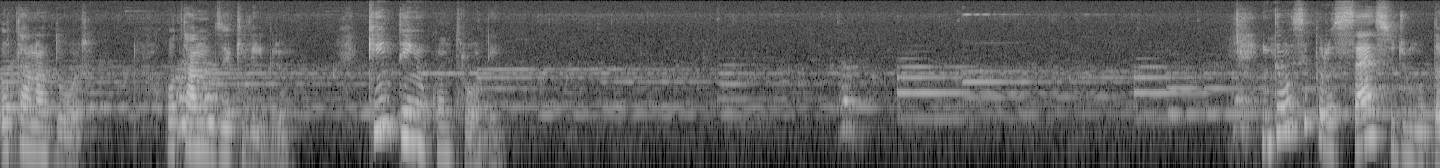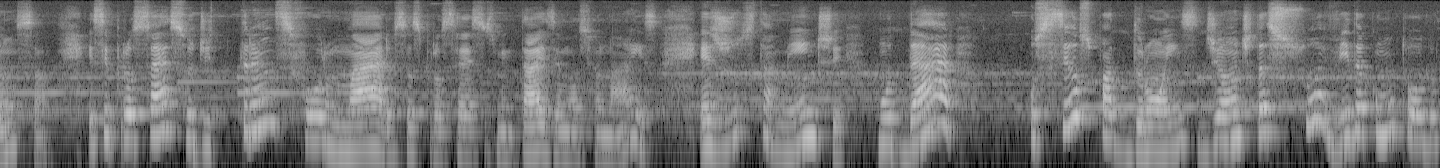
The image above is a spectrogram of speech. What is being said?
Ou está na dor? Ou está no desequilíbrio? Quem tem o controle? Então, esse processo de mudança, esse processo de transformar os seus processos mentais e emocionais é justamente mudar os seus padrões diante da sua vida como um todo.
